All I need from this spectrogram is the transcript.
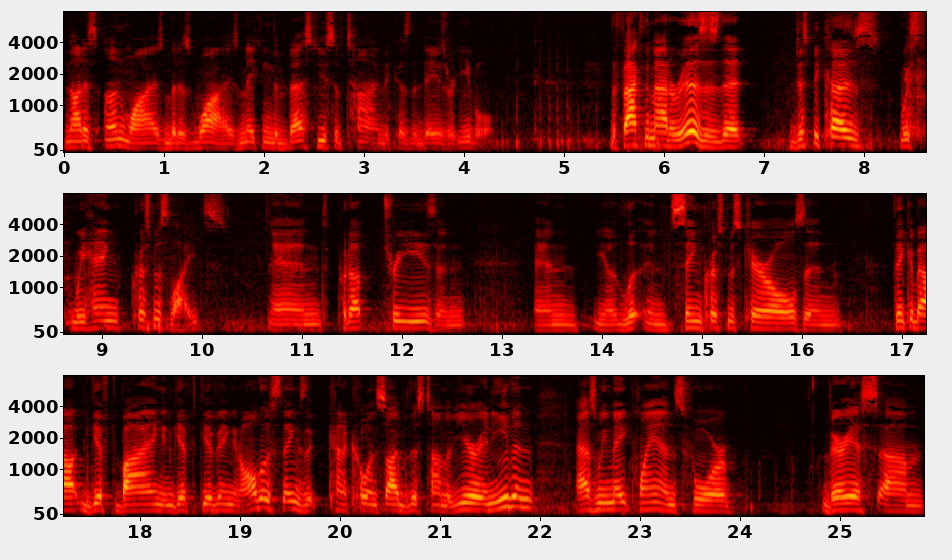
not as unwise, but as wise, making the best use of time because the days are evil. The fact of the matter is, is that just because we, we hang Christmas lights and put up trees and, and, you know, and sing Christmas carols and think about gift buying and gift giving and all those things that kind of coincide with this time of year. And even as we make plans for various um,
